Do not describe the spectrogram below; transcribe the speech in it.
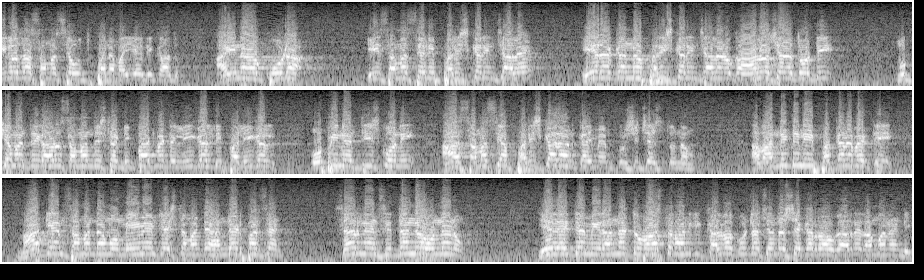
ఈ రోజు ఆ సమస్య ఉత్పన్నం అయ్యేది కాదు. అయినా కూడా ఈ సమస్యని పరిష్కరించాలి ఏ రకంగా పరిష్కరించాలని ఒక ఆలోచనతోటి ముఖ్యమంత్రి గారు సంబంధించిన డిపార్ట్మెంట్ లీగల్ డిప లీగల్ ఒపీనియన్ తీసుకొని ఆ సమస్య పరిష్కారానికై మేము కృషి చేస్తున్నాము. అవన్నిటినీ పక్కన పెట్టి మాకేం సంబంధము మేమేం చేస్తామంటే హండ్రెడ్ పర్సెంట్. సార్ నేను సిద్ధంగా ఉన్నాను. ఏదైతే మీరు అన్నట్టు వాస్తవానికి కల్వకుంట్ల చంద్రశేఖరరావు గారిని రమ్మనండి.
